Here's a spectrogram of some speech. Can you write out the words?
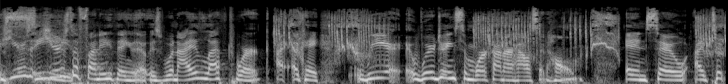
but here's see. here's the funny thing though is when I left work. Okay, we we're doing some work on our house at home, and so I took.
